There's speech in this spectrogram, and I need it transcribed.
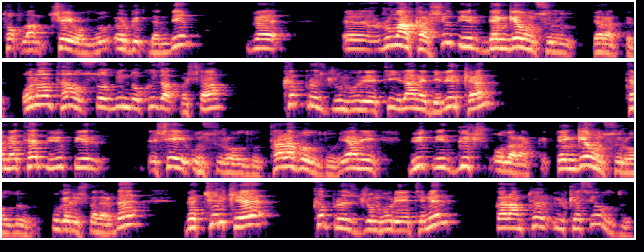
toplan şey oldu, örgütlendi ve e, Rum'a karşı bir denge unsuru yarattık. 16 Ağustos 1960'ta Kıbrıs Cumhuriyeti ilan edilirken TMT büyük bir şey unsuru oldu, taraf oldu. Yani büyük bir güç olarak denge unsuru oldu bu görüşmelerde ve Türkiye Kıbrıs Cumhuriyeti'nin garantör ülkesi oldu.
